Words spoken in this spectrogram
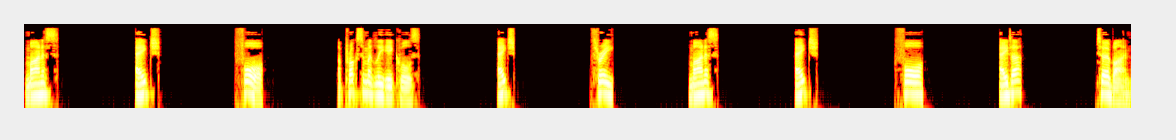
minus H four approximately equals H three minus H four eta turbine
